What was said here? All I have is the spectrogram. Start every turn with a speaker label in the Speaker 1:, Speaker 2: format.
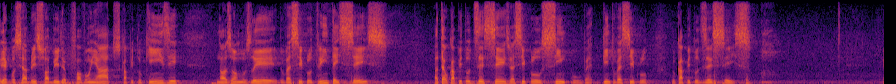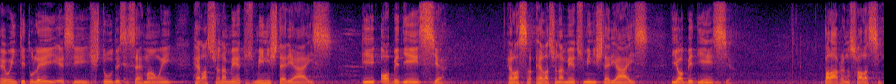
Speaker 1: Queria que você abrisse sua Bíblia, por favor, em Atos, capítulo 15. Nós vamos ler do versículo 36 até o capítulo 16, versículo 5, o quinto versículo do capítulo 16. Eu intitulei esse estudo, esse sermão em Relacionamentos Ministeriais e Obediência relacionamentos ministeriais e obediência. A palavra nos fala assim.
